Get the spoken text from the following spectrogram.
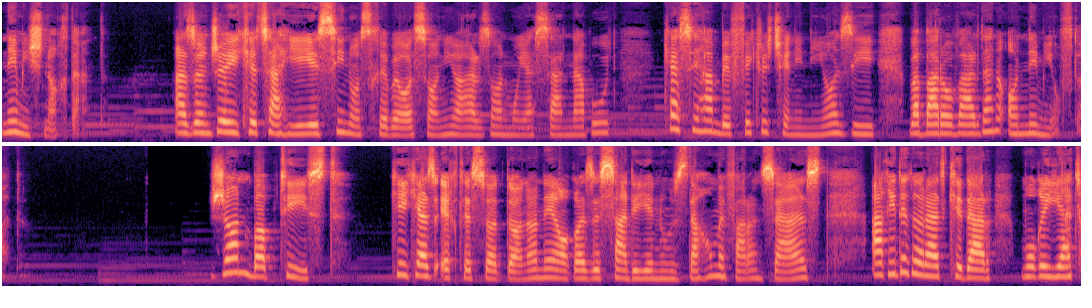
نمیشناختند. از آنجایی که تهیه سی نسخه به آسانی و ارزان میسر نبود کسی هم به فکر چنین نیازی و برآوردن آن نمیافتاد. ژان باپتیست که یکی از اقتصاددانان آغاز سده 19 فرانسه است عقیده دارد که در موقعیت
